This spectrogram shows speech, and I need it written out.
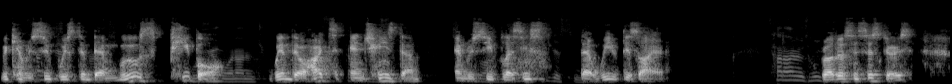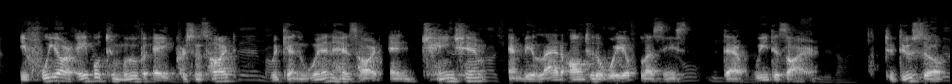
we can receive wisdom that moves people, win their hearts, and change them, and receive blessings that we desire. Brothers and sisters, if we are able to move a person's heart, we can win his heart and change him and be led onto the way of blessings that we desire. To do so,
